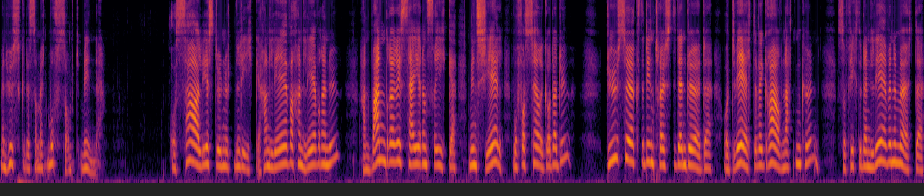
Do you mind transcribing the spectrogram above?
men husker det som et morsomt minne. Og salige stund uten like, han lever, han lever ennu, han vandrer i seierens rike, min sjel, hvorfor sørger da du? Du søkte din trøst i den døde og dvelte ved gravnatten kun, så fikk du den levende møte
